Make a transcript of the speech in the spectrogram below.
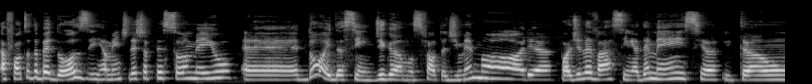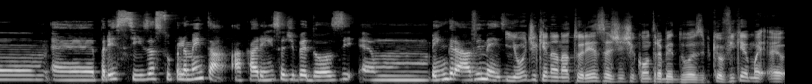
a falta da B12 realmente deixa a pessoa meio é, doida, assim, digamos, falta de memória, pode levar, sim, à demência. Então, é, precisa suplementar. A carência de B12 é um bem grave mesmo. E onde que na natureza a gente encontra B12? Porque eu vi que é, é-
